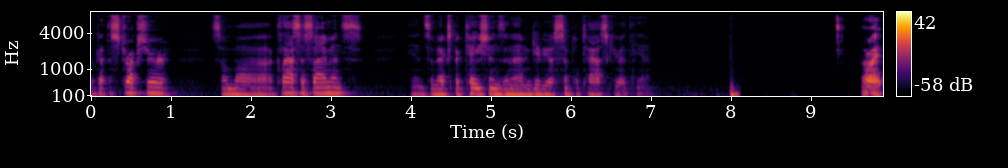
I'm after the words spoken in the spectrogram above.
look at the structure, some uh, class assignments, and some expectations, and then give you a simple task here at the end. All right,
